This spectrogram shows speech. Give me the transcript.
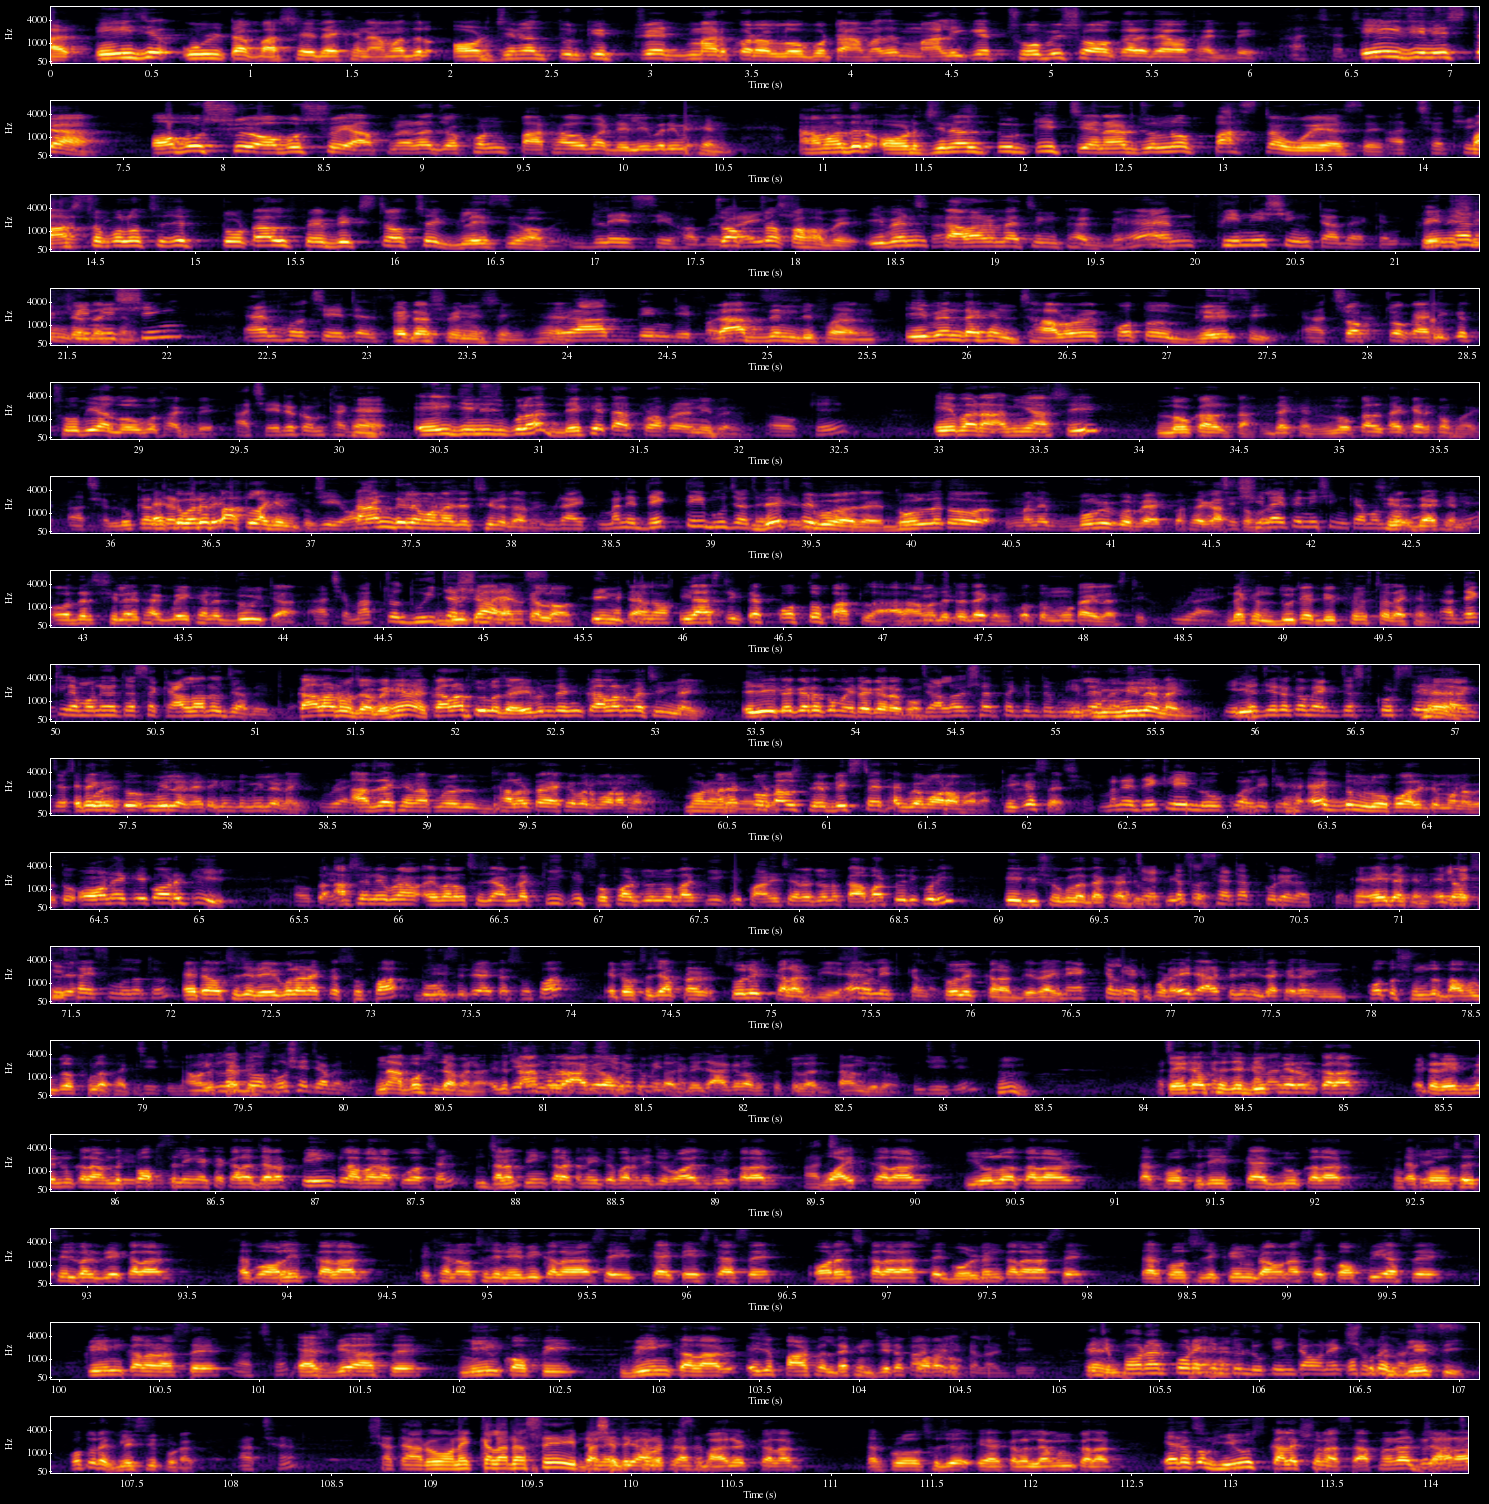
আর এই যে উল্টা পাশে দেখেন আমাদের অরিজিনাল তুর্কির ট্রেডমার্ক করা লোগোটা আমাদের মালিকের ছবি সহকারে দেওয়া থাকবে। আচ্ছা এই জিনিসটা অবশ্যই অবশ্যই আপনারা যখন পাঠাও বা ডেলিভারি দেখেন আমাদের অরিজিনাল তুর্কি চেনার জন্য পাঁচটা ওয়ে আছে। আচ্ছা ফার্স্ট অফ অল হচ্ছে যে টোটাল ফেব্রিক্সটা হচ্ছে গ্লেসি হবে। গ্লেসি হবে চকচকা হবে। ইভেন আচ্ছা। কালার ম্যাচিং থাকবে হ্যাঁ। এন্ড ফিনিশিংটা দেখেন। ফিনিশিং এন্ড হচ্ছে এটা এটা ফিনিশিং হ্যাঁ। রাত দিন ডিফারেন্স রাত দিন ডিফারেন্স ইভেন দেখেন ঝালরের কত গ্লেসি চকচক চকচকা এদিকে ছবি আর লোগো থাকবে। আচ্ছা এরকম থাকে হ্যাঁ এই জিনিসগুলা দেখে তারপর আপনারা নেবেন। ওকে এবার আমি আসি লোকালটা দেখেন লোকালটা কীরকম হয়? আচ্ছা লোকাল একেবারে পাতলা কিন্তু টান দিলে মনে হয় ছিঁড়ে যাবে। রাইট মানে দেখতেই বোঝা যায় দেখতে বোঝা যায় ধরলে তো মানে বমি করবে এক কথায় আচ্ছা, কাস্টমার সেলাই ফিনিশিং কেমন দেখেন ওদের সেলাই থাকবে এখানে দুইটা। আচ্ছা মাত্র দুইটা সেলাই একটা লক তিনটা। ইলাস্টিকটা কত পাতলা আর আমাদেরটা দেখেন কত মোটা ইলাস্টিক দেখেন দুইটা ডিফারেন্সটা দেখেন। দেখলে মনে হচ্ছে কালারও যাবে এটা। কালারও যাবে হ্যাঁ কালার চলে যায়। ইভেন দেখেন কালার ম্যাচিং নাই। এই যে এটা কীরকম এটা কীরকম? সাথে কিন্তু মিলে নাই। মিলে নাই। এটা যেরকম অ্যাডজাস্ট করছে এটা অ্যাডজাস্ট এটা কিন্তু মিলে না এটা কিন্তু মিলে নাই। আর দেখেন আপনার ঝালোটা একেবারে মরা মরা। মানে টোটাল ফেব্রিক্সটাই থাকবে মরা মরা ঠিক আছে? মানে দেখলেই লো কোয়ালিটি একদম লো কোয়ালিটি মনে হবে। তো অনেকে করে কি? তো আসেন এবার এবার হচ্ছে যে আমরা কি কি সোফার জন্য বা কি কি ফার্নিচারের জন্য কাভার তৈরি করি এই বিষয়গুলো দেখা আচ্ছা যাবে একটা ঠিক তো সেটআপ করে রাখছেন। হ্যাঁ, এই দেখেন এটা এটা কি সাইজ মূলত? এটা হচ্ছে যে রেগুলার একটা সোফা টু সিটের একটা সোফা এটা হচ্ছে যে আপনার সলিড কালার দিয়ে Solid color। সলিড কালার দিয়ে রাইট মানে এক colour। পরে এই যে আরেকটা জিনিস দেখেন কত সুন্দর ফুলা থাকে। আমাদের তো বসে যাবে না। না বসে যাবে না। এই যে টান দিলে আগের অবস্থা চলে আসবে এই যে আগের অবস্থা চলে আসবে টান দিল। জি জি। হুম। আচ্ছা, এটা হচ্ছে যে ডিপ মেরুন কালার এটা রেড মেরুন কালার আমাদের টপ সেলিং একটা কালার যারা পিঙ্ক লাভার আপু আছেন যারা পিঙ্ক কালারটা নিতে পারেন এই যে রয়্যাল ব্লু কালার আচ্ছা। হোয়াইট কালার ইয়েলো কালার তারপর হচ্ছে যে স্কাই ব্লু কালার তারপর হচ্ছে সিলভার গ্রে কালার তারপর অলিভ কালার এখানে হচ্ছে যে নেভি কালার আছে স্কাই পেস্ট আছে অরেঞ্জ কালার আছে গোল্ডেন কালার আছে তারপর হচ্ছে যে ক্রিম ব্রাউন আছে কফি আছে ক্রিম কালার আছে আচ্ছা। অ্যাশ গ্রে আছে মিল কফি গ্রিন কালার এই যে পার্পল দেখেন যেটা পরানো। কালার জি। এই যে পরার পরে হ্যাঁ, কিন্তু লুকিংটা অনেক কতটা সুন্দর গ্লেসি কতটা গ্লেসি প্রোডাক্ট আচ্ছা সাথে আরও অনেক কালার আছে এই পাশে দেখতে পাচ্ছেন ভায়োলেট কালার তারপর হচ্ছে যে এয়ার কালার লেমন কালার এরকম হিউজ কালেকশন আছে। আপনারা যারা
